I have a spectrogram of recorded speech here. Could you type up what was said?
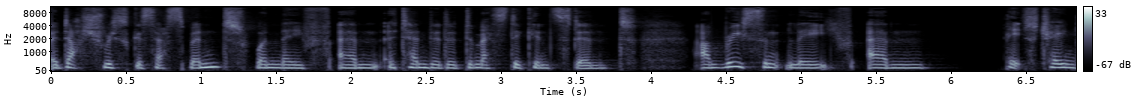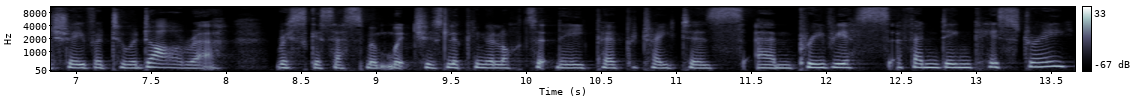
a DASH risk assessment when they've um, attended a domestic incident, and recently um, it's changed over to a DARA risk assessment, which is looking a lot at the perpetrator's um, previous offending history.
